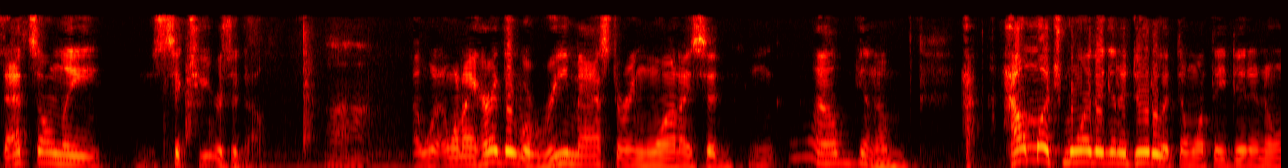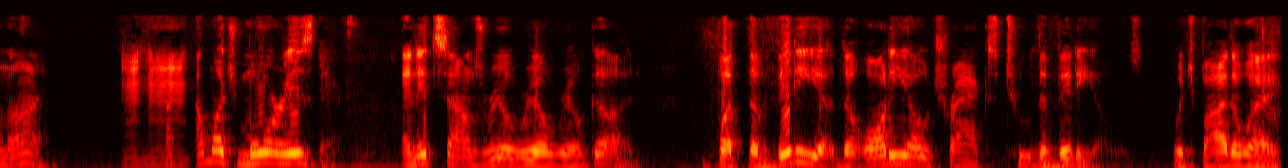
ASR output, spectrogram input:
that's only six years ago. Uh, Uh, When when I heard they were remastering one, I said, "Mm, well, you know, h- how much more are they going to do to it than what they did in 09? hmm How- How much more is there? And it sounds real, real, real good. But the video, the audio tracks to the videos, which, by the way,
